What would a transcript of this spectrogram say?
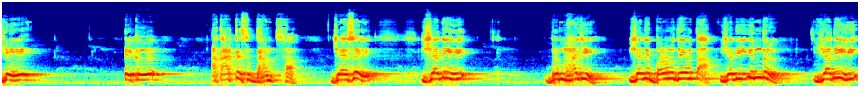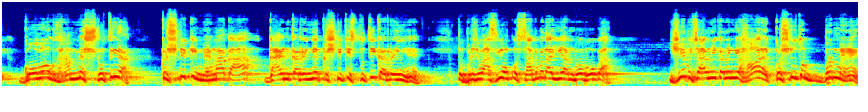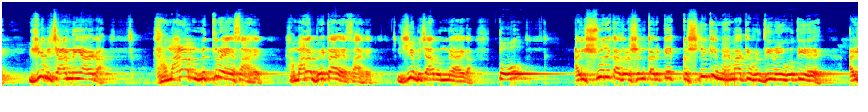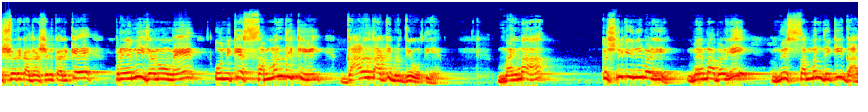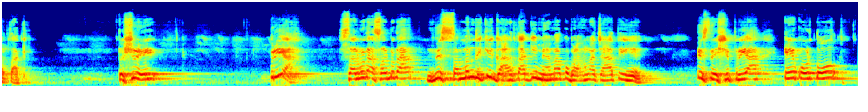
ये एक अकाट्य सिद्धांत था। जैसे यदि ब्रह्मा जी यदि वरुण देवता यदि इंद्र, यदि गोलोक धाम में श्रुतियाँ कृष्ण की महिमा का गायन कर रही हैं, कृष्ण की स्तुति कर रही हैं तो ब्रजवासियों को सर्वदा ये अनुभव होगा। ये विचार नहीं करेंगे हा कृष्ण तो ब्रह्म है, ये विचार नहीं आएगा। हमारा मित्र ऐसा है हमारा बेटा ऐसा है, ये विचार उनमें आएगा। तो ऐश्वर्य का दर्शन करके कृष्ण की महिमा की वृद्धि नहीं होती है। ऐश्वर्य का दर्शन करके प्रेमी जनों में उनके संबंध की गाढ़ता की वृद्धि होती है। महिमा कृष्ण की नहीं बढ़ी, महिमा बढ़ी निसंबंध की गाढ़ता की। तो श्री प्रिया सर्वदा सर्वदा निसंबंध की गाढ़ता की महिमा को बढ़ाना चाहती हैं। इसलिए शिवप्रिया एक और तो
